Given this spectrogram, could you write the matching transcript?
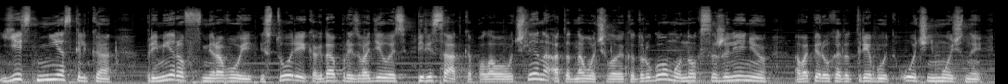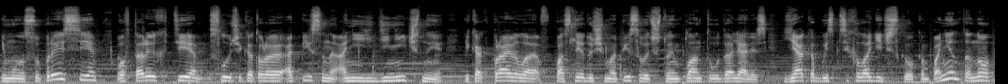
Есть несколько примеров в мировой истории, когда производилась пересадка полового члена от одного человека к другому, но, к сожалению, во-первых, это требует очень мощной иммуносупрессии, во-вторых, те случаи, которые описаны, они единичные, и, как правило, в последующем описывают, что импланты удалялись якобы из психологического компонента, но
